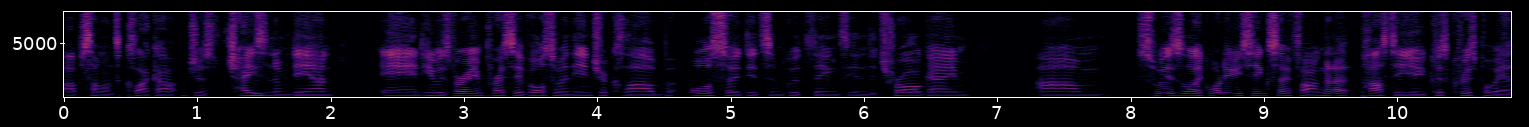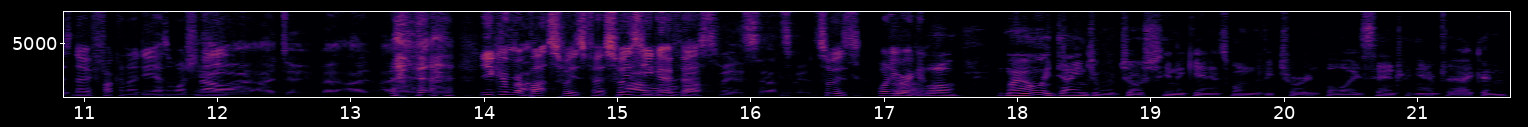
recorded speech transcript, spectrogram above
up someone's clacker, just chasing him down. And he was very impressive also in the intra club. Also did some good things in the trial game. Um, Swizz, like, what do you think so far? I'm gonna pass to you because Chris probably has no fucking idea, hasn't watched No, any. I, I do, but I, I also You can rebut Swizz first. Swizz, I you will go rebut first. Swizz. Sounds good. Swizz, what do you reckon? Well, my only danger with Josh Sinn again is one of the Victorian boys, Sandringham Dragon.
